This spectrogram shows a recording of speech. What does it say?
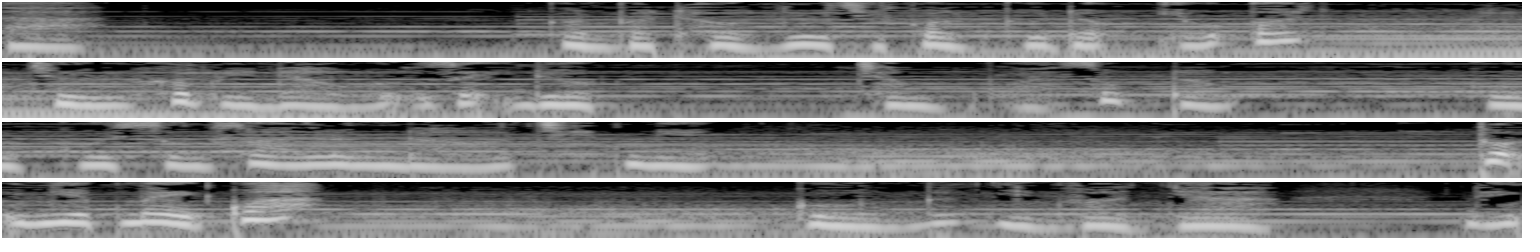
ra. Con vật hầu như chỉ còn cử động yếu ớt, chứ không thể nào gượng dậy được. Trầm quá xúc động, cô cúi xuống xoa lưng nó chết miệng. Tội nghiệp mày quá! Cô ngước nhìn vào nhà, định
